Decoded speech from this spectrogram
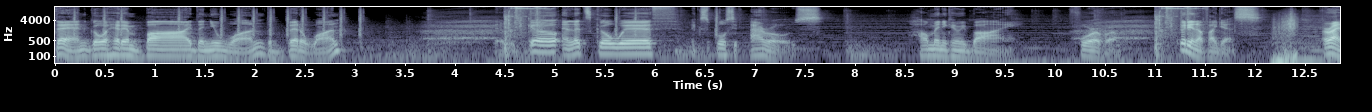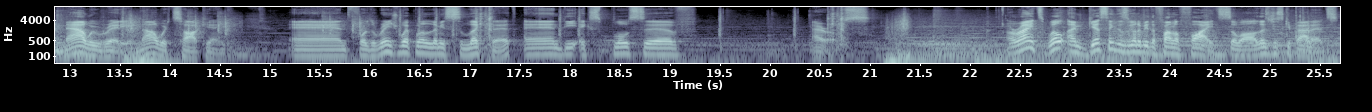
then go ahead and buy the new one, the better one. There we go. And let's go with explosive arrows. How many can we buy? Four of them. Good enough, I guess. All right, now we're ready. Now we're talking. And for the ranged weapon, let me select it and the explosive arrows. Alright, well, I'm guessing this is gonna be the final fight, so uh, let's just keep at it.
